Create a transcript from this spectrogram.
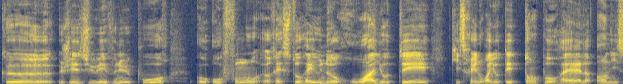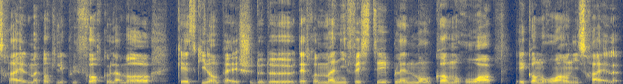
que Jésus est venu pour au, fond, restaurer une royauté qui serait une royauté temporelle en Israël. Maintenant qu'il est plus fort que la mort, qu'est-ce qui l'empêche de, d'être manifesté pleinement comme roi et comme roi en Israël?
